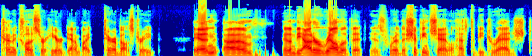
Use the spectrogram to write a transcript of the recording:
kind of closer here down by Taraval Street. And um, and in the outer realm of it is where the shipping channel has to be dredged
